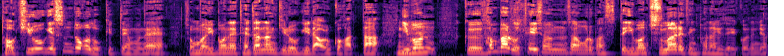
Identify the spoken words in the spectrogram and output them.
더 기록의 순도가 높기 때문에 정말 이번에 대단한 기록이 나올 것 같다. 이번 네. 그 선발 로테이션상으로 봤을 때 이번 주말에 등판하게 돼 있거든요.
